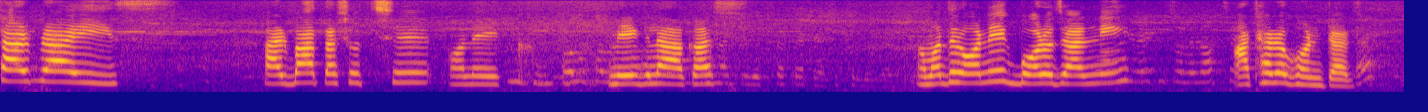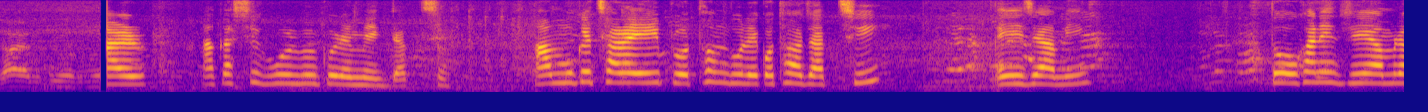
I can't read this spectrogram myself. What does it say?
সারপ্রাইজ। আর বাতাস হচ্ছে অনেক, মেঘলা আকাশ। আমাদের অনেক বড় জার্নি, আঠারো ঘণ্টার। আর আকাশে গুড় গুড় করে মেঘ ডাকছে। আম্মুকে ছাড়া এই প্রথম দূরে কোথাও যাচ্ছি, এই যে আমি। তো ওখানে যে আমরা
